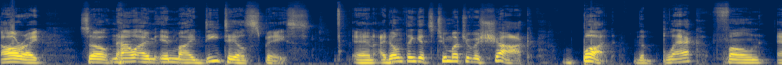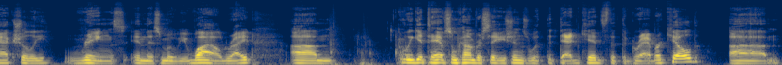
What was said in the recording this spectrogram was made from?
All right, so now I'm in my details space, and I don't think it's too much of a shock, but the black phone actually rings in this movie. Wild, right? Um, we get to have some conversations with the dead kids that the grabber killed. Um,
